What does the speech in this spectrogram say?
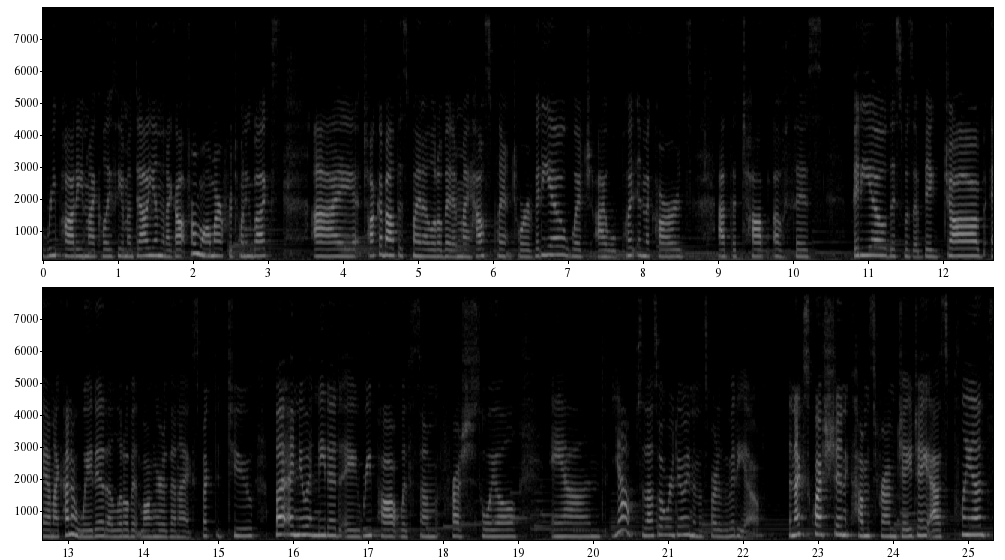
repotting my Calathea medallion that I got from Walmart for 20 bucks. I talk about this plant a little bit in my houseplant tour video, which I will put in the cards at the top of this video. This was a big job and I kind of waited a little bit longer than I expected to, but I knew it needed a repot with some fresh soil. And yeah, so that's what we're doing in this part of the video. The next question comes from JJS Plants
